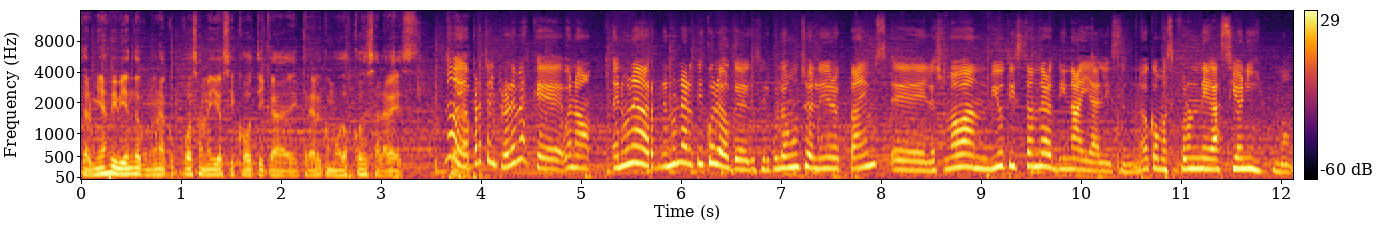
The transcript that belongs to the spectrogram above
terminas viviendo como una cosa medio psicótica de creer como dos cosas a la vez. O No, sea, y aparte el problema es que, bueno, en, una, en un artículo que circuló mucho en el New York Times, eh, lo llamaban Beauty Standard Denialism, ¿no? Como si fuera un negacionismo.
